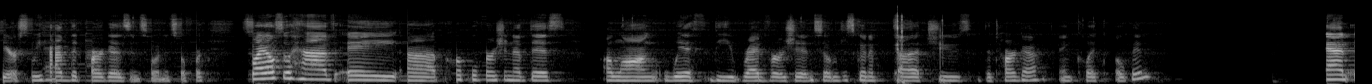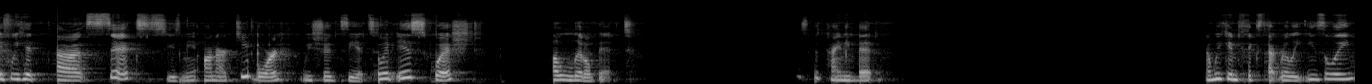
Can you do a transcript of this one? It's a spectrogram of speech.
here. So we have the targas and so on and so forth. So I also have a uh, purple version of this along with the red version. So I'm just going to uh, choose the targa and click open. And if we hit uh, six, excuse me, on our keyboard, we should see it. So it is squished a little bit, just a tiny bit. And we can fix that really easily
